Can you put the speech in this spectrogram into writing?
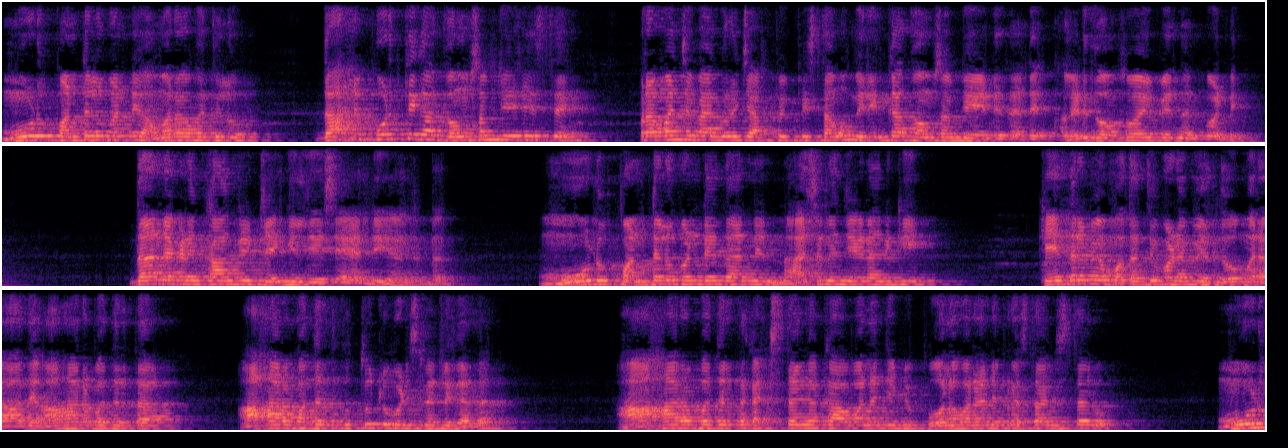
మూడు పంటలు పండే అమరావతిలో. దాన్ని పూర్తిగా ధ్వంసం చేసేస్తే ప్రపంచ బ్యాంకు నుంచి అప్పిప్పిస్తాము మీరు ఇంకా ధ్వంసం చేయండి. అంటే ఆల్రెడీ ధ్వంసం అయిపోయింది అనుకోండి. దాన్ని అక్కడ కాంక్రీట్ జంగిల్ చేసేయండి అంటున్నారు. మూడు పంటలు పండే దాన్ని నాశనం చేయడానికి కేంద్రమే మద్దతు ఇవ్వడం ఏందో మరి అది ఆహార భద్రత ఆహార భద్రతకు తూట్లు పొడిచినట్లు కదా? ఆహార భద్రత ఖచ్చితంగా కావాలని చెప్పి పోలవరాన్ని ప్రస్తావిస్తారు. మూడు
